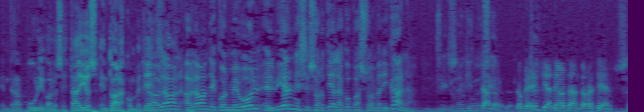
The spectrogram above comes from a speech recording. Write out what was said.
entrar público a los estadios en todas las Claro, competencias. hablaban, hablaban de Conmebol, el viernes se sortea la Copa Sudamericana. O sea que- Claro, lo que decía señor Santos recién. Sí.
